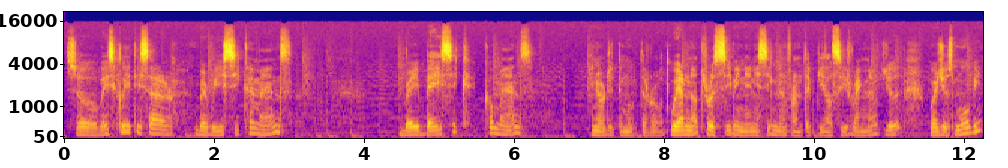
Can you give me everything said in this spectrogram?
so basically these are very easy commands very basic commands in order to move the robot. We are not receiving any signal from the PLC right now. We're just moving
